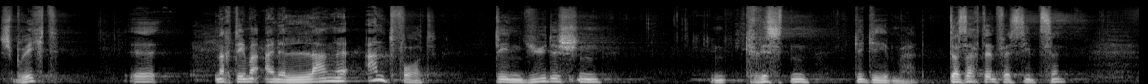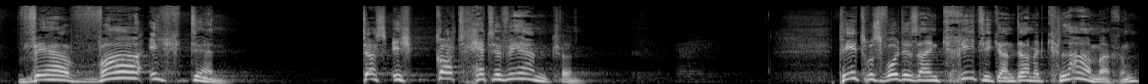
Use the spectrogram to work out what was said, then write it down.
spricht, äh, nachdem er eine lange Antwort den jüdischen Christen gegeben hat. Da sagt er in Vers 17, wer war ich denn, dass ich Gott hätte wehren können? Petrus wollte seinen Kritikern damit klar machen,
